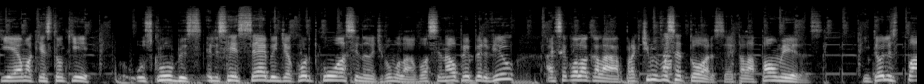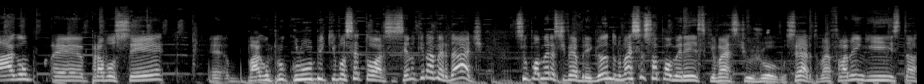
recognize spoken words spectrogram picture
que é uma questão que os clubes, eles recebem de acordo com o assinante. Vamos lá, vou assinar o pay-per-view, aí você coloca lá, para que time você torce? Aí tá lá Palmeiras. Então eles pagam é, para você é, pagam pro clube que você torce. Sendo que, na verdade, se o Palmeiras estiver brigando, não vai ser só palmeirense que vai assistir o jogo, certo? Vai flamenguista,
